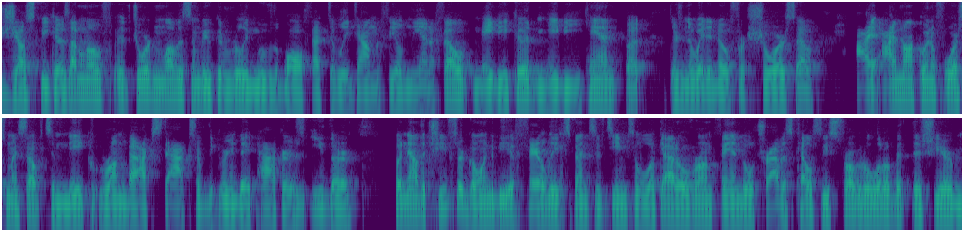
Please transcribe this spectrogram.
just because I don't know if, if Jordan Love is somebody who could really move the ball effectively down the field in the NFL. Maybe he could, maybe he can't, but there's no way to know for sure. So I, I'm not going to force myself to make run back stacks of the Green Bay Packers either. But now the Chiefs are going to be a fairly expensive team to look at over on FanDuel. Travis Kelce struggled a little bit this year.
